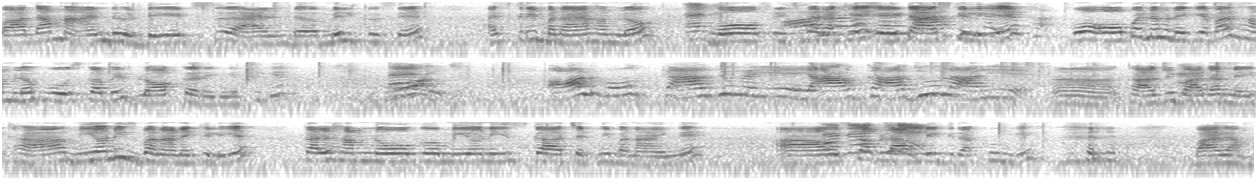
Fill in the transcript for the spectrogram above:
बादाम एंड डेट्स एंड मिल्क से आइसक्रीम बनाया हम लोग। वो फ्रिज में रखे एट आवर्स के लिए। वो ओपन होने के बाद हम लोग वो उसका भी ब्लॉक करेंगे ठीक है? और वो काजू नहीं है काजू ला हाँ, काजू बादाम नहीं था। मियोनीस बनाने के लिए। कल हम लोग मियोनीज का चटनी बनाएँगे। आ, उसका ब्लॉग भी रखूँगी। बादाम।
